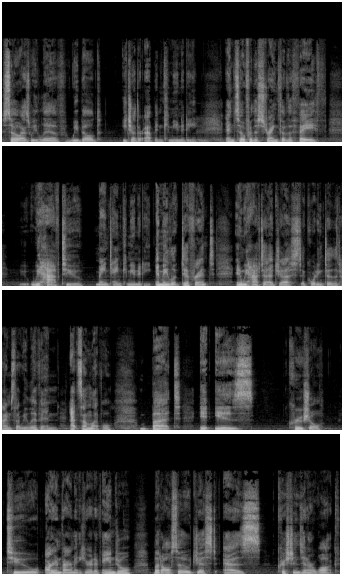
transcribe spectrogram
So as we live, we build each other up in community. Mm-hmm. And so, for the strength of the faith, we have to maintain community. It may look different, and we have to adjust according to the times that we live in at some level, but it is crucial to our environment here at Evangel, but also just as Christians in our walk,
